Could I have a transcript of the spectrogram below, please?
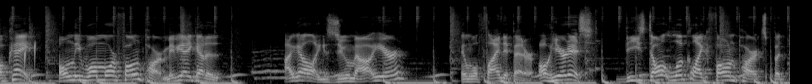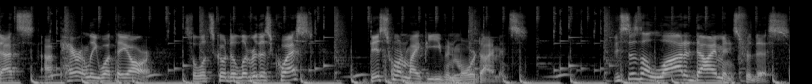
Okay, only one more phone part. Maybe I gotta I gotta like zoom out here and we'll find it better. Oh, here it is. These don't look like phone parts, but that's apparently what they are. So let's go deliver this quest. This one might be even more diamonds. This is a lot of diamonds for this.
